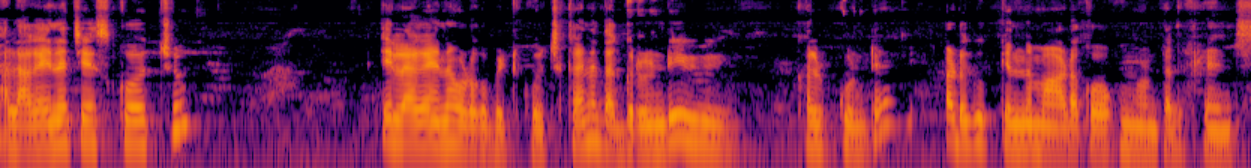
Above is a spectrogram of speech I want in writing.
అలాగైనా చేసుకోవచ్చు. ఇలాగైనా ఉడకబెట్టుకోవచ్చు. కానీ దగ్గరుండి కలుపుకుంటే అడుగు కింద మాడకోకుండా ఉంటుంది ఫ్రెండ్స్.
